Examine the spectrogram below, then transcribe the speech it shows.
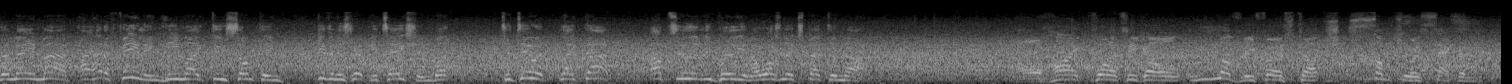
the main man. I had a feeling he might do something, given his reputation, but to do it like that, absolutely brilliant. I wasn't expecting that. Oh, high quality goal, lovely first touch, sumptuous second.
